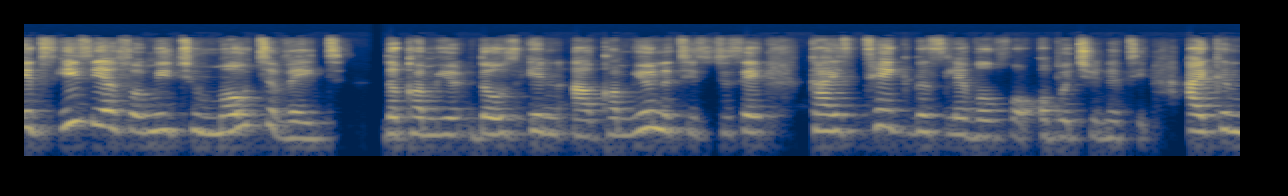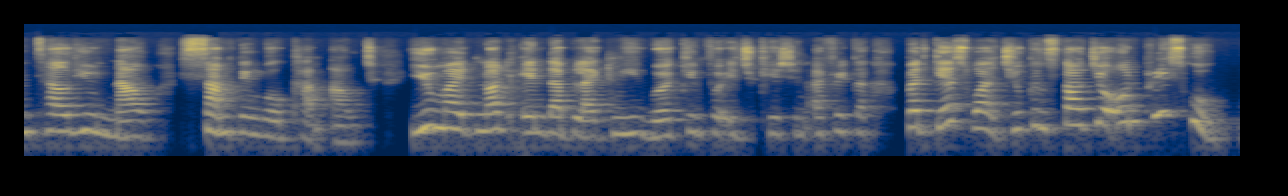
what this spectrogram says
It's easier four me to motivate the commu- those in our communities to say guys take this level for opportunity i can tell you now something will come out you might not end up like me working for education africa but guess what you can start your own preschool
